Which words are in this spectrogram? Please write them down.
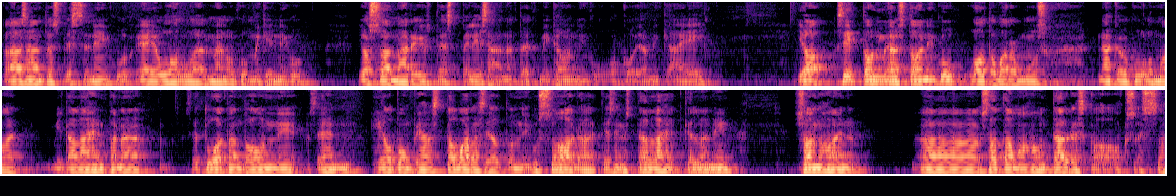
pääsääntöisesti se niin kuin EU-alueella meillä on kumminkin niin kuin jossain määrin yhteiset pelisäännöt, että mikä on niin kuin ok ja mikä ei. Ja sitten on myös tuo niin huoltovarmuusnäkökulma, että mitä lähempänä se tuotanto on, niin sen helpompihan se tavara sieltä on niin kuin saada. Et esimerkiksi tällä hetkellä niin Shanghain ää, satamahan on täydessä kaauksessa.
